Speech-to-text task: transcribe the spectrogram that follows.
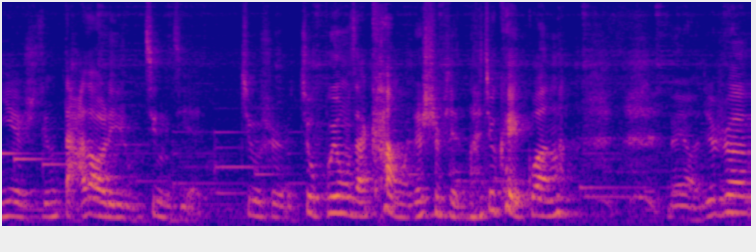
你也是已经达到了一种境界，就是就不用再看我这视频了，就可以关了。没有，就是说，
